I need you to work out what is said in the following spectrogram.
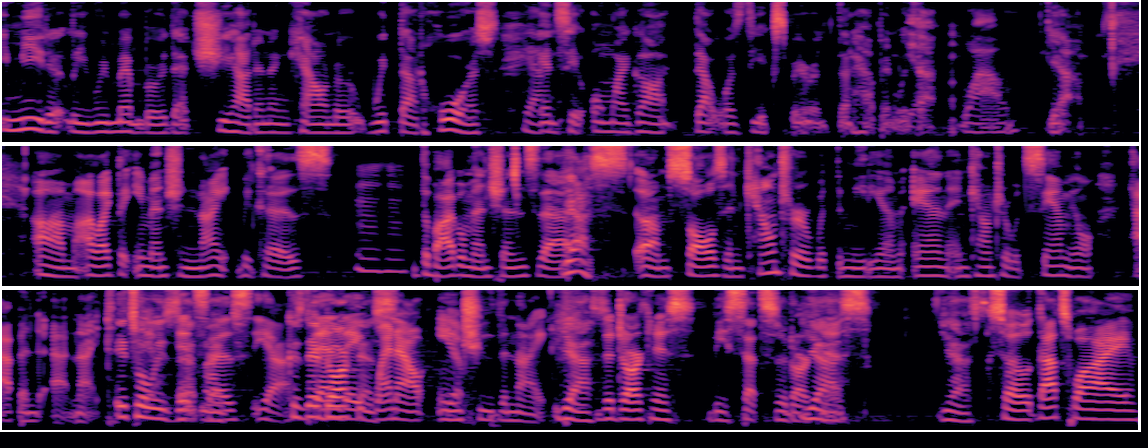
immediately remembered that she had an encounter with that horse Yeah. and say, "Oh my God, that was the experience that happened with Yeah. that." Wow. Yeah. Um, I like that you mentioned night because the Bible mentions that Yes. um, Saul's encounter with the medium and encounter with Samuel happened at night. It's always it at night. says, yeah, 'Cause they're then darkness. they went out Yep. into the night. Yes. the darkness besets the darkness. Yes. Yes. So that's why,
